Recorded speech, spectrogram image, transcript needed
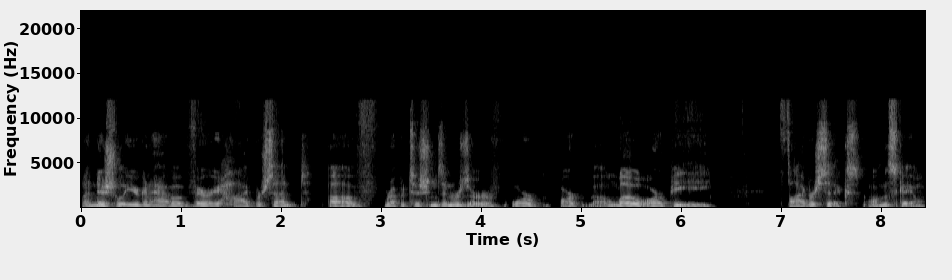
initially you're going to have a very high percent of repetitions in reserve or, or uh, low rpe five or six on the scale.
